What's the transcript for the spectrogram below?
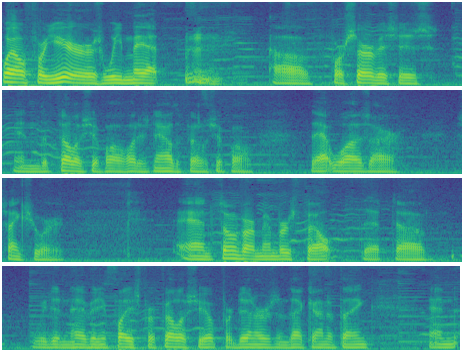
Well, for years we met uh, for services in the fellowship hall, what is now the fellowship hall. That was our sanctuary. And some of our members felt that uh, we didn't have any place for fellowship, for dinners and that kind of thing and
